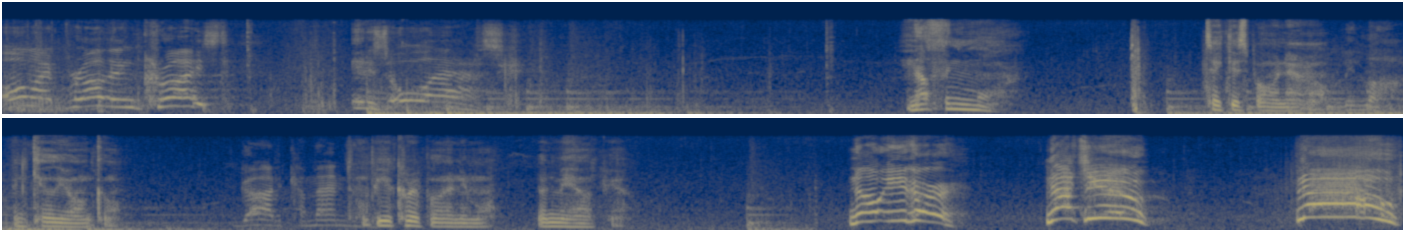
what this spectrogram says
Oh, my brother in Christ! It is all I ask. Nothing more. Take this bow and arrow and kill your uncle. God commanded. Don't be a cripple anymore. Let me help you. No, Igor! Not you! No!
